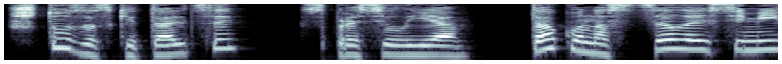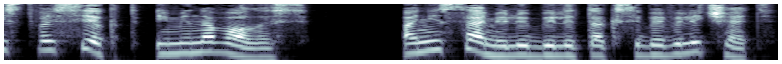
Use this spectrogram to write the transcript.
«Что за скитальцы?» — спросил я. «Так у нас целое семейство сект именовалось. Они сами любили так себя величать.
